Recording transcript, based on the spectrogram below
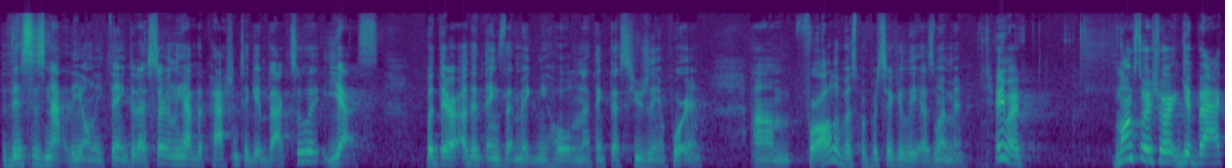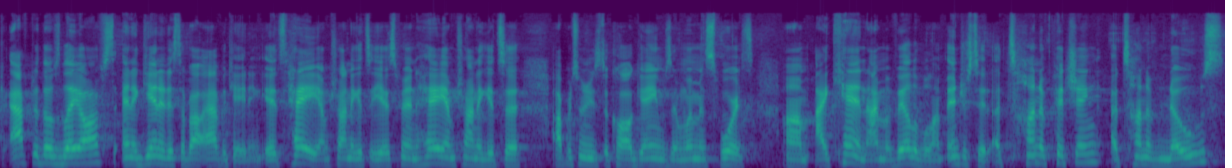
this is not the only thing. Did I certainly have the passion to get back to it? Yes. But there are other things that make me whole, and I think that's hugely important um, for all of us, but particularly as women. Anyway, Long story short, get back after those layoffs, and again, it is about advocating. It's, hey, I'm trying to get to ESPN. Hey, I'm trying to get to opportunities to call games in women's sports. Um, I can, I'm available, I'm interested. A ton of pitching, a ton of no's,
